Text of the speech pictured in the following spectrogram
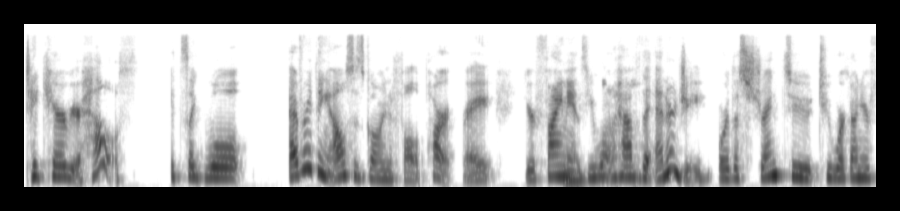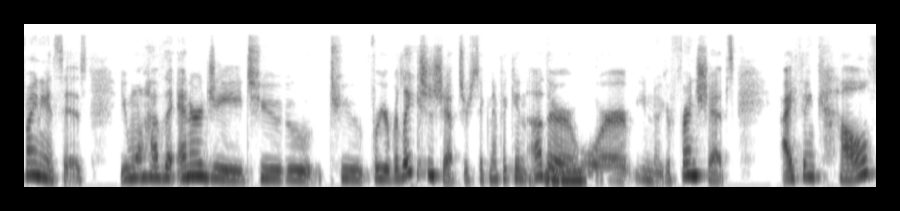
take care of your health it's like well everything else is going to fall apart right your finance mm-hmm. you won't have the energy or the strength to to work on your finances you won't have the energy to to for your relationships your significant other mm-hmm. or you know your friendships i think health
